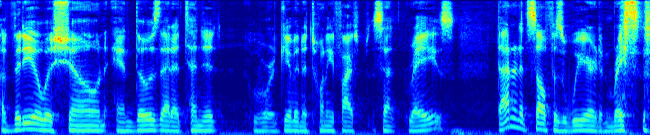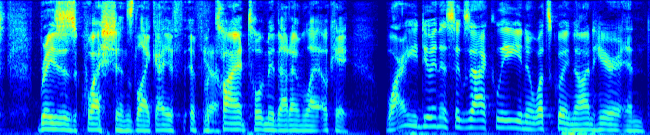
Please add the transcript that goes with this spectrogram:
a video was shown and those that attended were given a 25% raise, that in itself is weird and raises raises questions. Like if if yeah. a client told me that, I'm like, okay, why are you doing this exactly? You know, what's going on here? And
